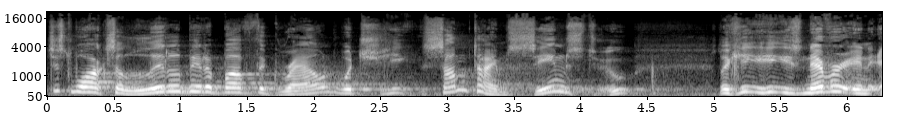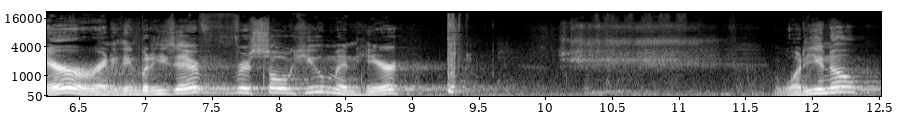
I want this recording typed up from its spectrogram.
just walks a little bit above the ground, which he sometimes seems to, like he, he's never in error or anything, but he's ever so human here. What do you know?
